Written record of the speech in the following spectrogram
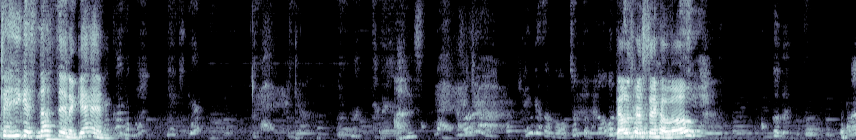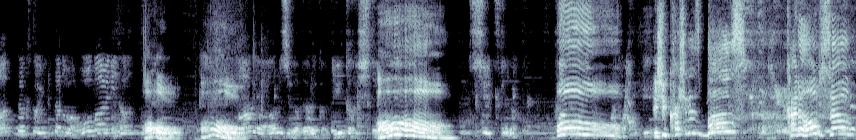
Dang, he gets nothing again. Oh Honestly. That was her say hello? Oh. Oh. Oh. Oh. Is she crushing his balls? Kind of hope so.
